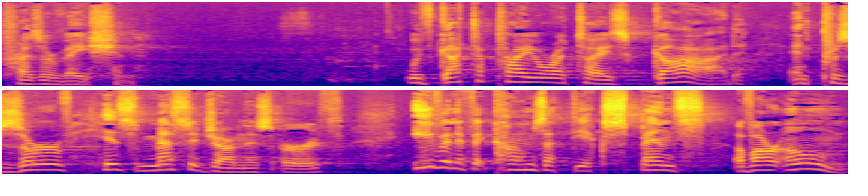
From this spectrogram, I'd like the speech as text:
preservation. We've got to prioritize God and preserve His message on this earth, even if it comes at the expense of our own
